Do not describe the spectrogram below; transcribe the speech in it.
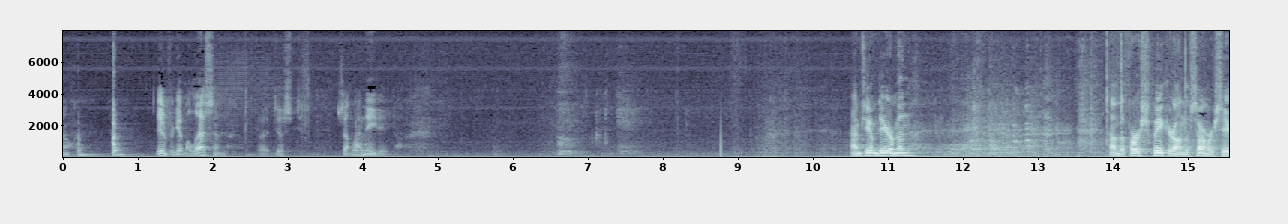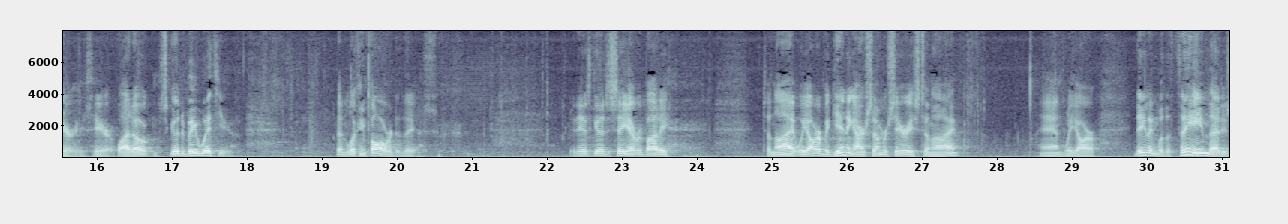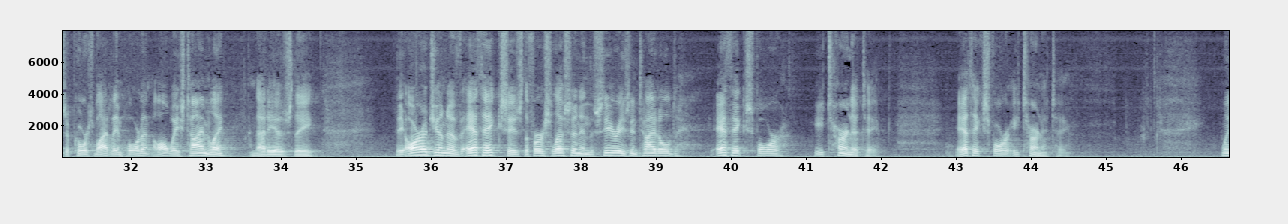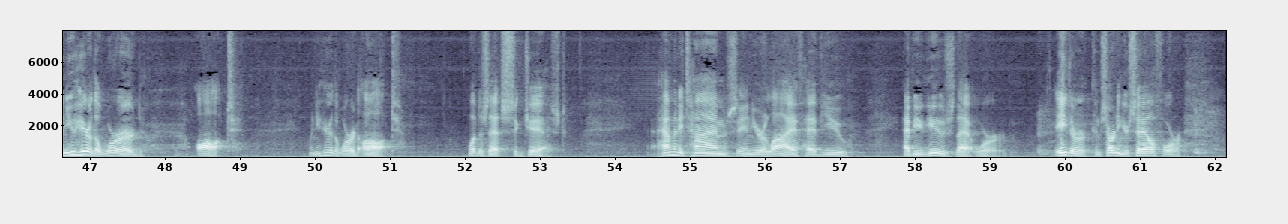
know. Didn't forget my lesson, but just something I needed. I'm Jim Dearman. I'm the first speaker on the summer series here at White Oak. It's good to be with you. Been looking forward to this. It is good to see everybody tonight. We are beginning our summer series tonight, and we are dealing with a theme that is, of course, vitally important, always timely, and that is the, the origin of ethics is the first lesson in the series entitled Ethics for Eternity. Ethics for Eternity. When you hear the word ought, when you hear the word ought, what does that suggest? How many times in your life have you, have you used that word? Either concerning yourself or,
